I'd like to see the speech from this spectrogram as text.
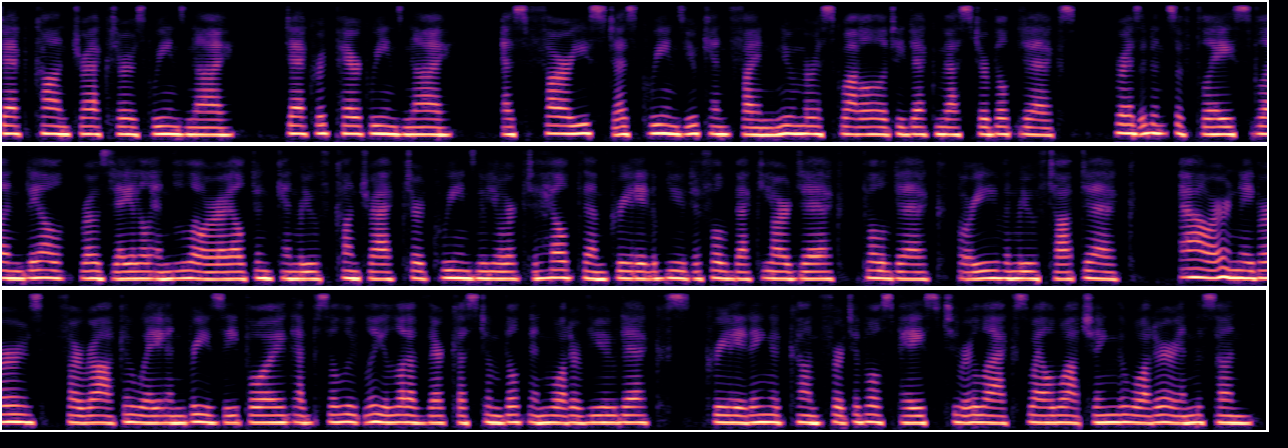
Deck Contractors Queens Nye. Deck Repair Queens Nye. As far east as Queens, you can find numerous quality deck master built decks. Residents of Place Glendale, Rosedale, and Laurelton can roof contractor Queens, New York to help them create a beautiful backyard deck, pool deck, or even rooftop deck. Our neighbors, Far Rockaway and Breezy Point, absolutely love their custom built and water view decks, creating a comfortable space to relax while watching the water and the sun.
